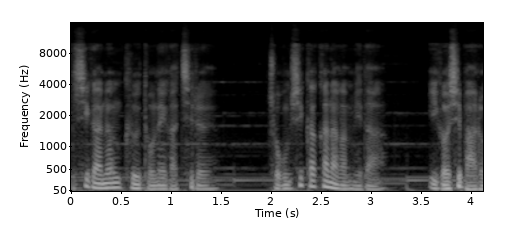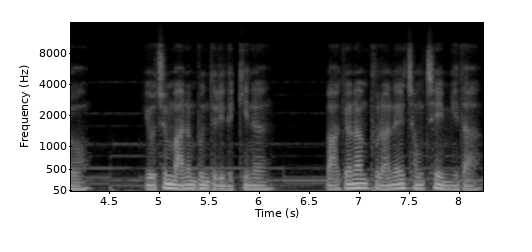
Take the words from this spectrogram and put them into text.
시간은 그 돈의 가치를 조금씩 깎아나갑니다. 이것이 바로 요즘 많은 분들이 느끼는 막연한 불안의 정체입니다.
